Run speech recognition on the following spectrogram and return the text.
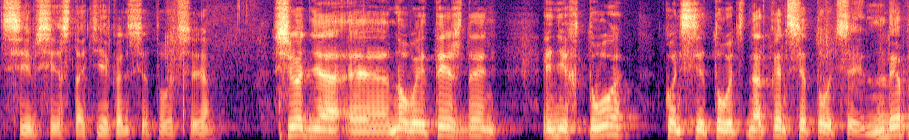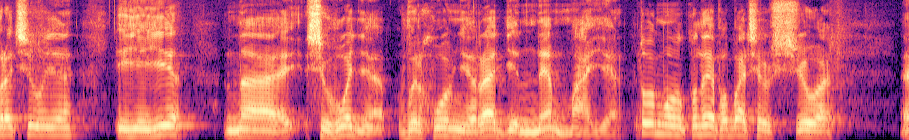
ці всі статті Конституції. Сьогодні е, новий тиждень, і ніхто над Конституцією не працює, і її на сьогодні в Верховній Раді немає. Тому, коли я побачив, що е,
